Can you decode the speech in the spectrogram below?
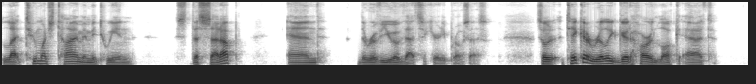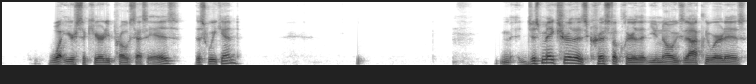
let too much time in between the setup and the review of that security process. So take a really good hard look at what your security process is this weekend just make sure that it's crystal clear that you know exactly where it is.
